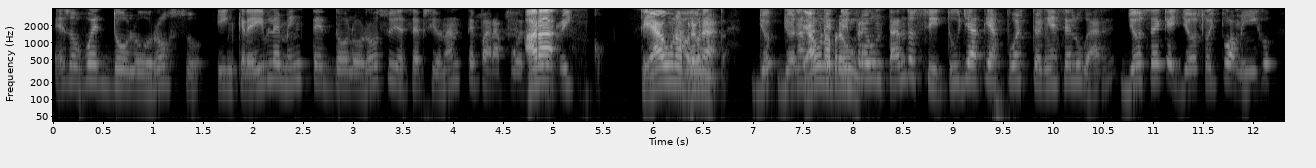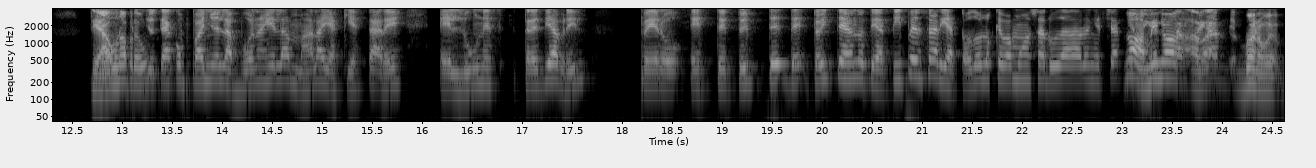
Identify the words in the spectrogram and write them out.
Eso fue doloroso, increíblemente doloroso y decepcionante para Puerto Ahora, Rico. Te hago una Ahora, pregunta. Yo, yo Te nada hago más una te estoy pregunta. preguntando si tú ya te has puesto en ese lugar. Yo sé que yo soy tu amigo. Te Yo- hago una pregunta. Yo te acompaño en las buenas y en las malas y aquí estaré el lunes 3 de abril. Pero este, estoy, de- de- estoy dejándote a ti pensar y a todos los que vamos a saludar ahora en el chat. No, a mí no. a- bueno,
